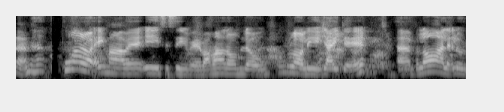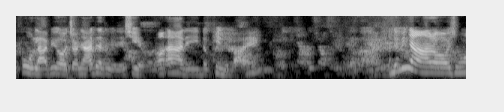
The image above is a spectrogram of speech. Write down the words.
တန်ကိုကတော့အိမ်မှာပဲအေးစစ်စစ်ပဲဘာမှတော့မလုပ်ဘူးဘလော့လေးရိုက်တယ်အဲဘလော့ကလည်းအဲ့လိုကိုလာပြီးတော့ကြော်ညာအတက်တွေလည်းရှိရပေါ့နော်အဲ့ဒါလေးလုပ်ဖြစ်နေပါတယ်အနုပညာကတော့ရုံး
